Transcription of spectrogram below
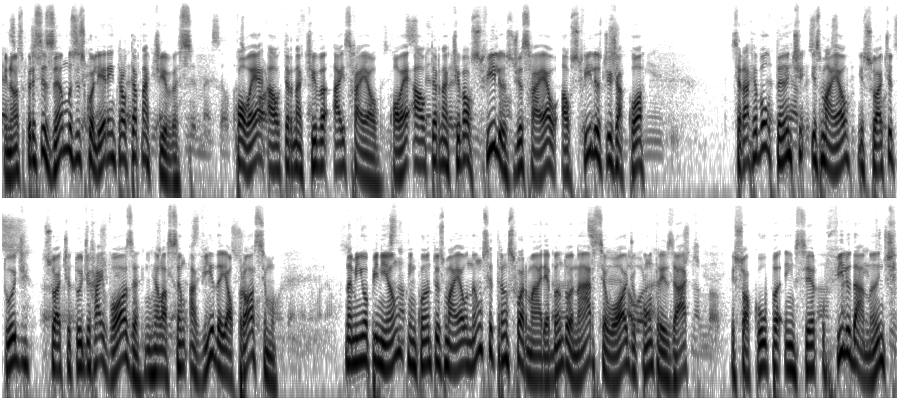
E nós precisamos escolher entre alternativas. Qual é a alternativa a Israel? Qual é a alternativa aos filhos de Israel, aos filhos de Jacó? Será revoltante Ismael e sua atitude, sua atitude raivosa em relação à vida e ao próximo, na minha opinião, enquanto Ismael não se transformar e abandonar seu ódio contra Isaac e sua culpa em ser o filho da amante,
